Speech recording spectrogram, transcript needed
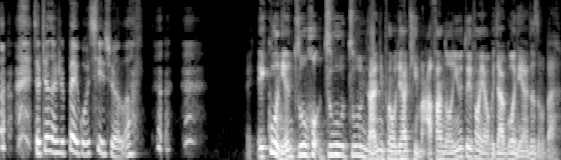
就真的是背过气去了。哎，过年租后租租男女朋友，我觉得还挺麻烦的哦，因为对方也要回家过年，这怎么办？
